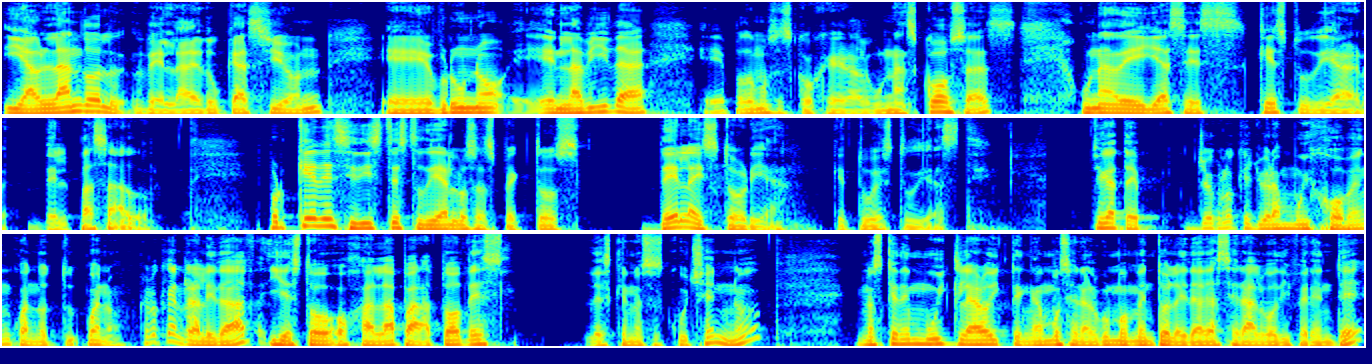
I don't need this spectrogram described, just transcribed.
Y hablando de la educación, eh, Bruno, en la vida eh, podemos escoger algunas cosas. Una de ellas es qué estudiar del pasado. ¿Por qué decidiste estudiar los aspectos de la historia que tú estudiaste? Fíjate, yo creo que yo era muy joven cuando tú, bueno, creo que en realidad, y esto ojalá para todos los que nos escuchen, ¿no? Nos quede muy claro y tengamos en algún momento la idea de hacer algo diferente.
